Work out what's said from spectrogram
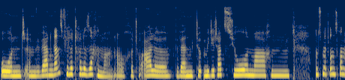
Und ähm, wir werden ganz viele tolle Sachen machen, auch Rituale. Wir werden Meditation machen, uns mit unseren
